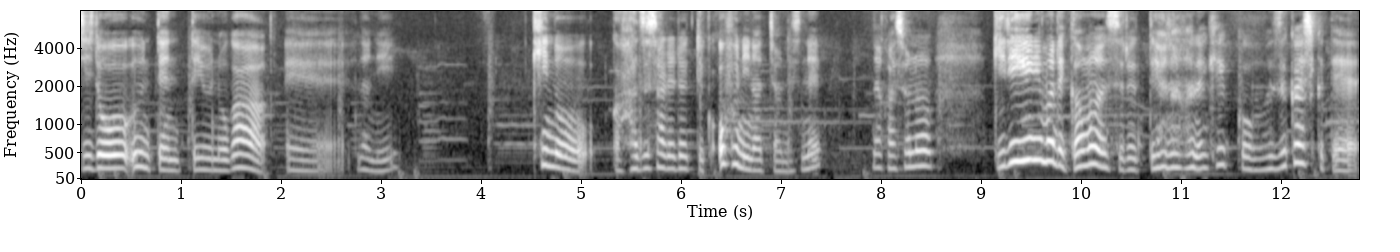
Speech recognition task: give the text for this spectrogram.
自動運転っていうのが、えー、何？機能が外されるっていうかオフになっちゃうんですね。だからそのギリギリまで我慢するっていうのがね結構難しくて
